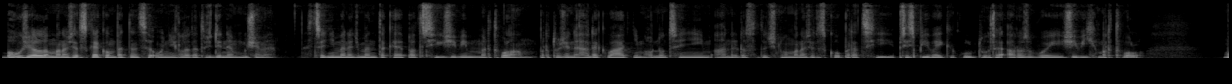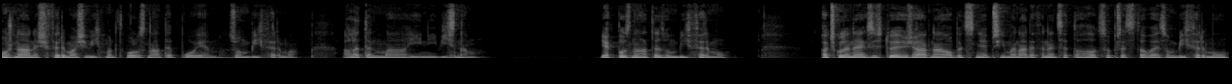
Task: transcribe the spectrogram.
Bohužel manažerské kompetence u nich hledat vždy nemůžeme. Střední management také patří k živým mrtvolám, protože neadekvátním hodnocením a nedostatečnou manažerskou prací přispívají ke kultuře a rozvoji živých mrtvol. Možná než firma živých mrtvol znáte pojem zombie firma, ale ten má jiný význam. Jak poznáte zombie firmu? Ačkoliv neexistuje žádná obecně přijímaná definice toho, co představuje zombie firmu,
